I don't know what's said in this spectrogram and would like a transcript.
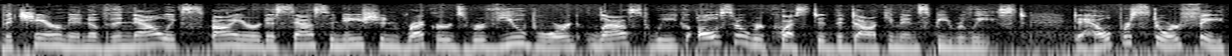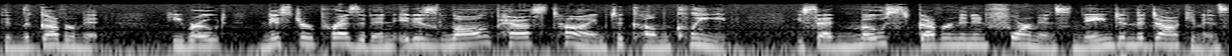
The chairman of the now expired Assassination Records Review Board last week also requested the documents be released to help restore faith in the government. He wrote, Mr. President, it is long past time to come clean. He said most government informants named in the documents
